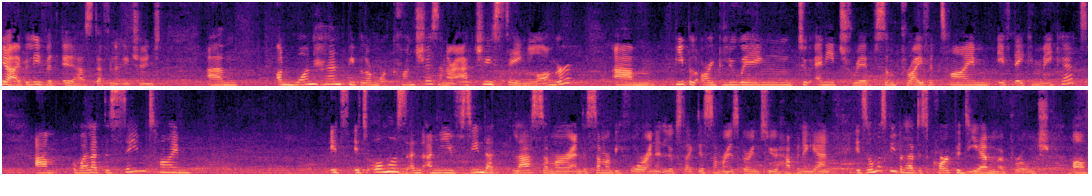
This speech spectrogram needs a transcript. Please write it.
Yeah, I believe it, it has definitely changed. Um, on one hand, people are more conscious and are actually staying longer. Um, people are gluing to any trip some private time if they can make it. Um, while at the same time, it's it's almost and, and you've seen that last summer and the summer before and it looks like this summer is going to happen again it's almost people have this carpe diem approach of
